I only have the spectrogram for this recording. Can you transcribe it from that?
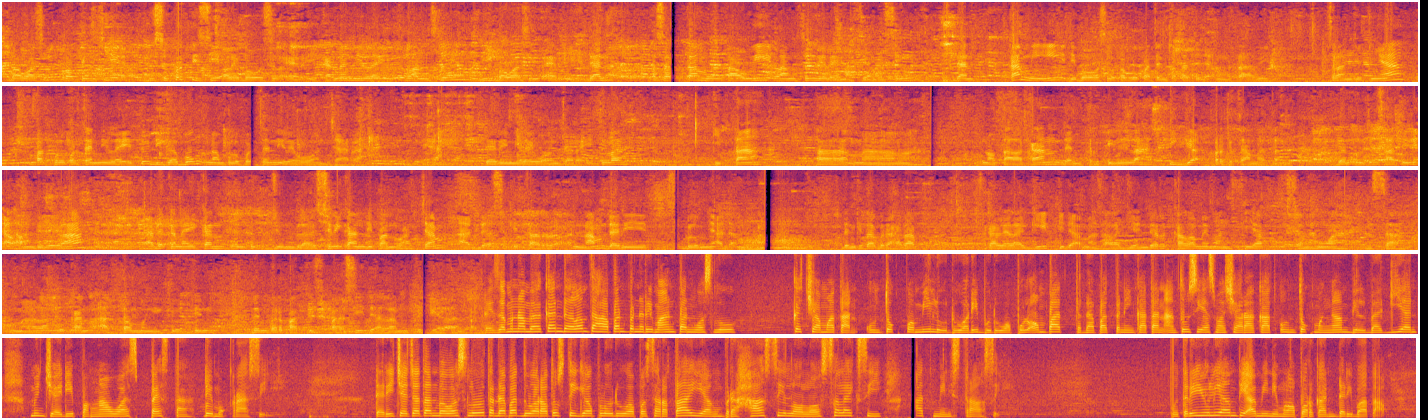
Bawaslu Provinsi disupervisi oleh Bawaslu RI karena nilai itu langsung di Bawaslu RI dan peserta mengetahui langsung nilai masing-masing dan kami di Bawaslu Kabupaten Kota tidak mengetahui. Selanjutnya 40% nilai itu digabung 60% nilai wawancara. Ya. Dari nilai wawancara itulah kita uh, notalkan dan terpilihlah tiga per kecamatan. Dan untuk saat ini alhamdulillah ada kenaikan untuk jumlah syirikan di Panwascam ada sekitar enam dari sebelumnya ada empat. Dan kita berharap sekali lagi tidak masalah gender kalau memang siap semua bisa melakukan atau mengikuti dan berpartisipasi dalam kegiatan Reza menambahkan dalam tahapan penerimaan Panwaslu kecamatan untuk pemilu 2024 terdapat peningkatan antusias masyarakat untuk mengambil bagian menjadi pengawas pesta demokrasi. Dari cacatan Bawaslu terdapat 232 peserta yang berhasil lolos seleksi administrasi. Putri Yulianti Amini melaporkan dari Batam.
